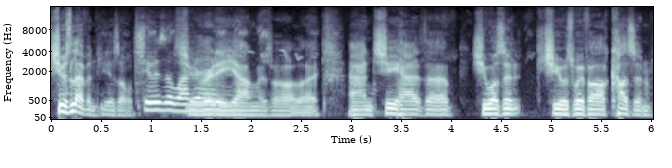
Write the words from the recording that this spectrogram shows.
She was eleven years old. She was 11. She 11. was really young as well, like, and she had. Uh, she wasn't. She was with our cousin,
